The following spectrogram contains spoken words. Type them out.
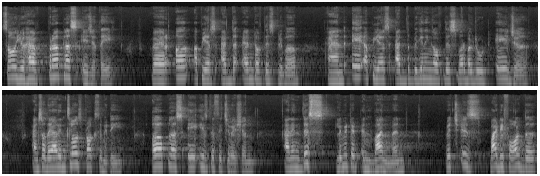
So you have pra plus ejate where a appears at the end of this preverb and a appears at the beginning of this verbal root age and so they are in close proximity. A plus a is the situation and in this limited environment which is by default the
